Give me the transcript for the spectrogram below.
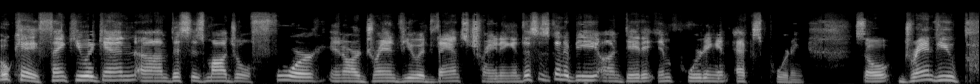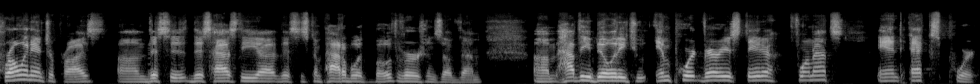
Okay, thank you again. Um, this is module four in our DranView advanced training, and this is going to be on data importing and exporting. So DranView Pro and Enterprise, um, this is this has the uh, this is compatible with both versions of them, um, have the ability to import various data formats and export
